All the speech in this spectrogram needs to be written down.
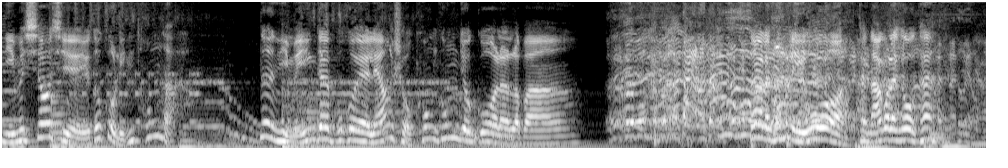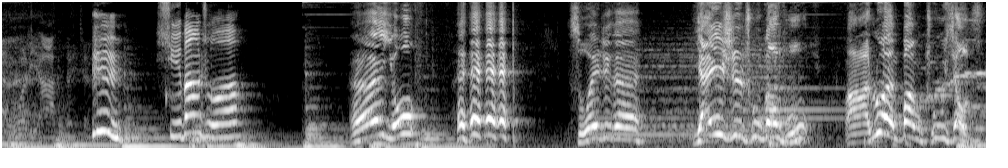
你们消息也都够灵通的。那你们应该不会两手空空就过来了吧？带了什么礼物？快拿过来给我看。许帮主，呃，有，嘿嘿嘿，所谓这个严师出高徒啊，乱棒出孝子。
